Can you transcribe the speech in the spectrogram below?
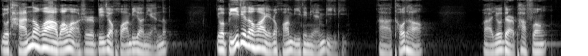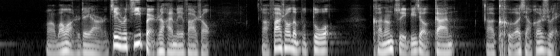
有痰的话，往往是比较黄、比较黏的；有鼻涕的话，也是黄鼻涕、黏鼻涕。啊，头疼，啊，有点怕风，啊，往往是这样的。这个时候基本上还没发烧，啊，发烧的不多，可能嘴比较干，啊，渴，想喝水，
